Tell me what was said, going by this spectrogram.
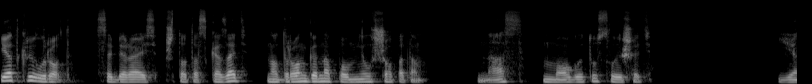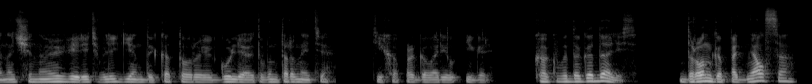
и открыл рот, собираясь что-то сказать, но Дронго напомнил шепотом. «Нас могут услышать». «Я начинаю верить в легенды, которые гуляют в интернете», – тихо проговорил Игорь. «Как вы догадались?» Дронго поднялся,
